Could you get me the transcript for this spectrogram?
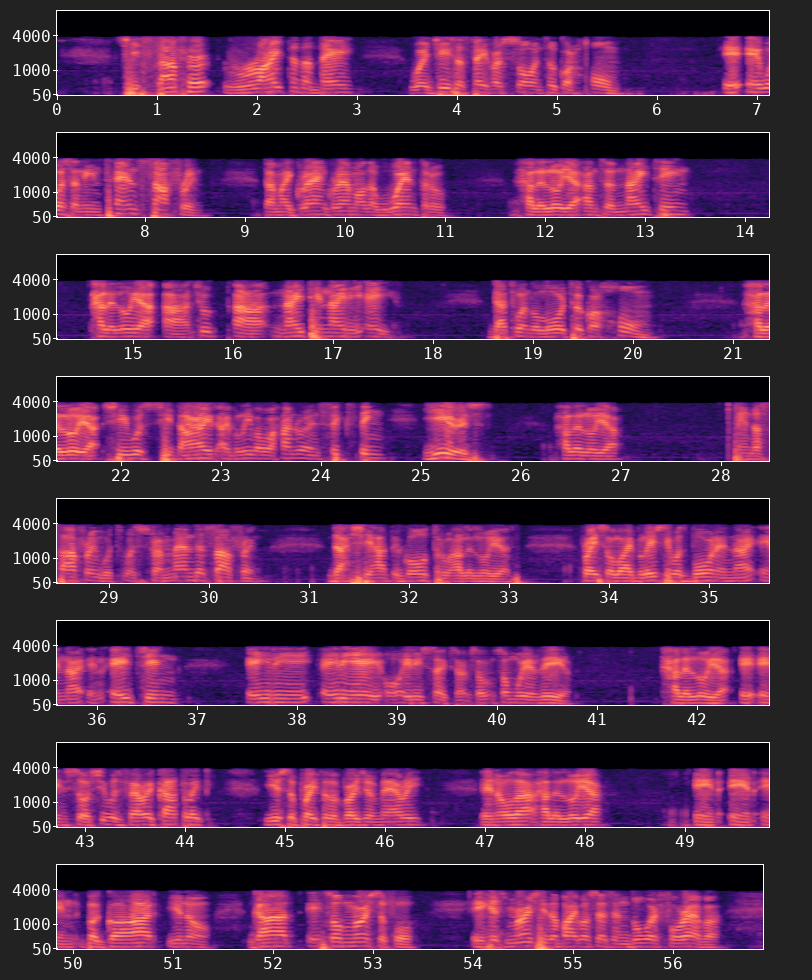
She suffered right to the day where Jesus saved her soul and took her home. It, it was an intense suffering that my grand grandmother went through. Hallelujah. Until 19, hallelujah, uh, to, uh, 1998. That's when the Lord took her home. Hallelujah. She was she died, I believe, of 116 years. Hallelujah. And the suffering was, was tremendous suffering that she had to go through. Hallelujah. Praise the Lord. I believe she was born in in in 1880, 88 or 86, somewhere there. Hallelujah. And so she was very Catholic. Used to pray to the Virgin Mary and all that. Hallelujah. And and and but God, you know, God is so merciful. In His mercy, the Bible says, endure forever.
